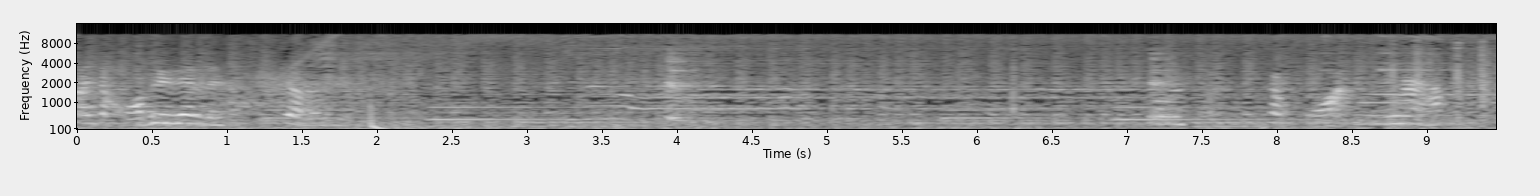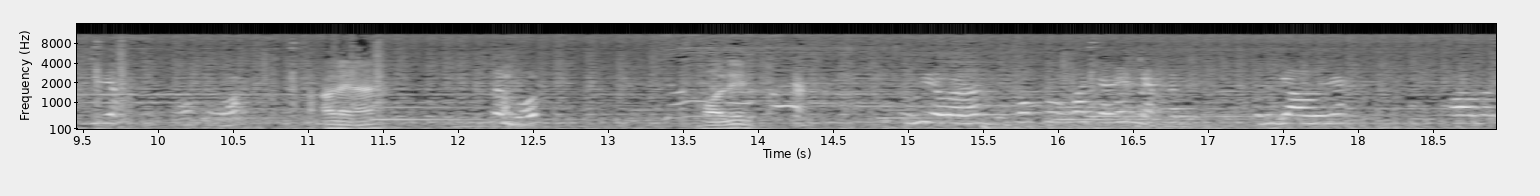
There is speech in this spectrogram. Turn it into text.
มันจะขอพี่เล่นเลยเชื่อไหมก็ของ่ายๆครับพี่จะขอขออะไรนะเพื่อน ผมขอเล่นผมเดียวแล้วผมก็พูดว่าจะเล่นแบบกันคนเดียวเลยเนี่ยพอมัน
